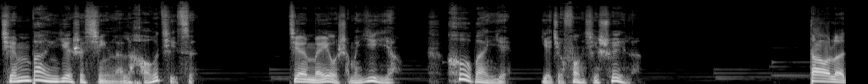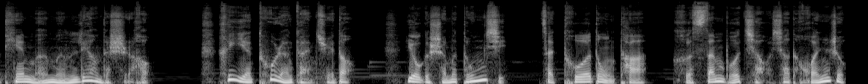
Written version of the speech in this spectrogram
前半夜是醒来了好几次，见没有什么异样，后半夜也就放心睡了。到了天蒙蒙亮的时候，黑爷突然感觉到有个什么东西在拖动他。和三伯脚下的欢肉，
